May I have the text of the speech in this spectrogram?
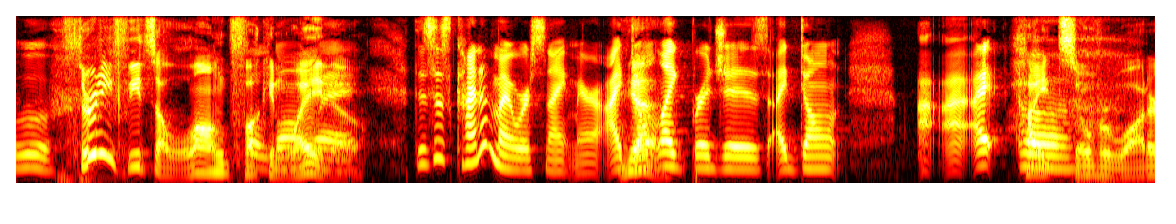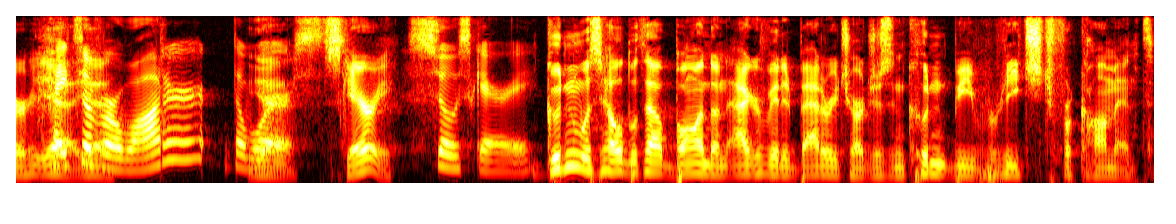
oof. 30 feet's a long A fucking long way, though. This is kind of my worst nightmare. I Yeah. don't like bridges. I don't. I. I Heights over water. Yeah, heights yeah. over water. The Yeah, worst. Scary. So scary. Gooden was held without bond on aggravated battery charges and couldn't be reached for comment.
